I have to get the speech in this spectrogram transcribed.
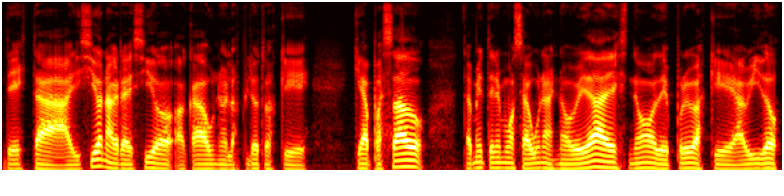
de esta edición. Agradecido a cada uno de los pilotos que, ha pasado. También tenemos algunas novedades ¿no? de pruebas que ha habido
